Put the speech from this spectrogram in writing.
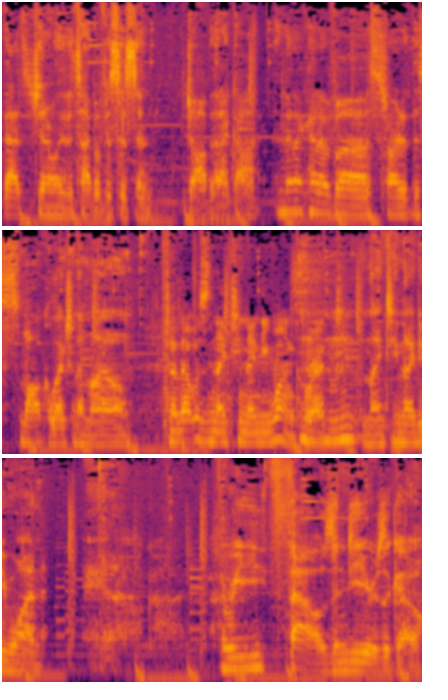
that's generally the type of assistant job that i got and then i kind of uh, started this small collection of my own Now that was 1991, correct? 1991 oh god 3000 years ago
